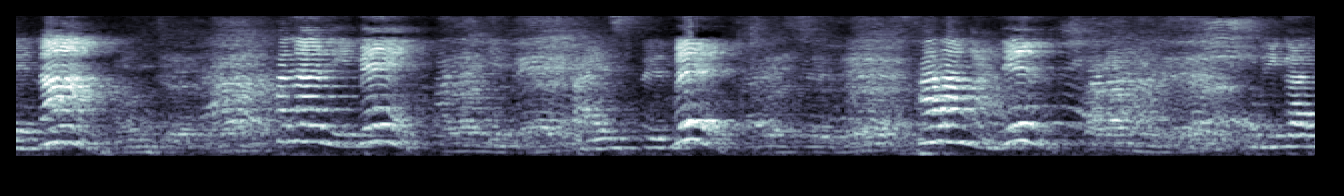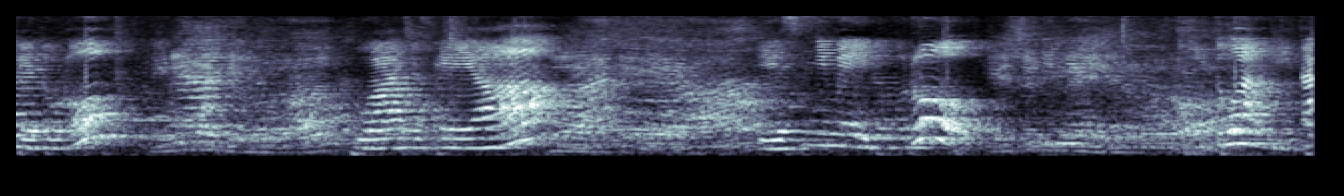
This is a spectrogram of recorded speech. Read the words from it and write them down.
언제나 하나님의 말씀을 사랑하는 우리가 되도록 도와주세요. 예수님의 이름으로. 기도합니다.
